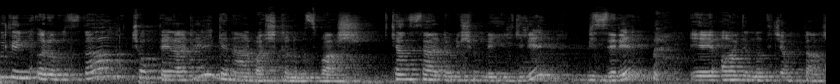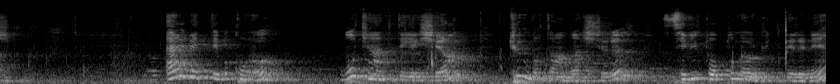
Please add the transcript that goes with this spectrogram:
Bugün aramızda çok değerli genel başkanımız var. Kentsel dönüşümle ilgili bizleri e, aydınlatacaklar. Elbette bu konu bu kentte yaşayan tüm vatandaşları, sivil toplum örgütlerini,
